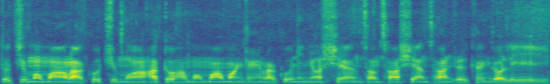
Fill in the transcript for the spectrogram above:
tụi chú mò mò là cô chú mò họ tụi họ mò mò mang cái là cô nhớ nhớ xem xong xong xem xong rồi cái gọi li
